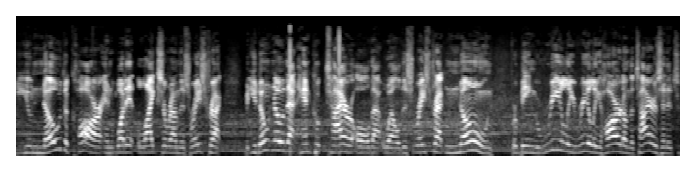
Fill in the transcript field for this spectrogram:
you know the car and what it likes around this racetrack, but you don't know that Hankook tire all that well. This racetrack known for being really, really hard on the tires, and it's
